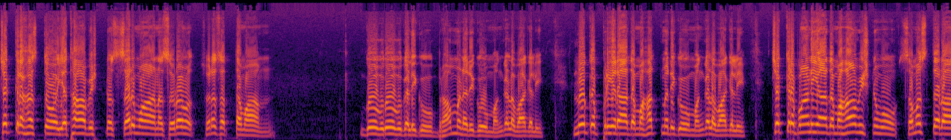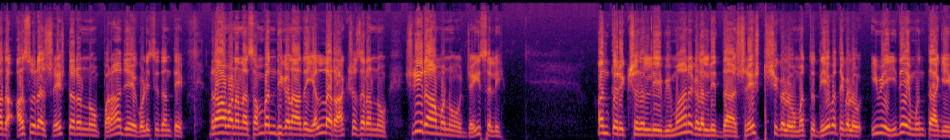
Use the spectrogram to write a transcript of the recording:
ಚಕ್ರಹಸ್ತೋ ಯಥಾ ವಿಷ್ಣು ಸರ್ವಾನ ಸುರ, ಸುರಸತ್ತಮಾಂ. ಗೋವು, ಗೋವುಗಳಿಗೂ ಬ್ರಾಹ್ಮಣರಿಗೂ ಮಂಗಳವಾಗಲಿ. ಲೋಕಪ್ರಿಯರಾದ ಮಹಾತ್ಮರಿಗೂ ಮಂಗಳವಾಗಲಿ. ಚಕ್ರಪಾಣಿಯಾದ ಮಹಾವಿಷ್ಣುವು ಸಮಸ್ತರಾದ ಅಸುರ ಶ್ರೇಷ್ಠರನ್ನು ಪರಾಜಯಗೊಳಿಸಿದಂತೆ ರಾವಣನ ಸಂಬಂಧಿಗಳಾದ ಎಲ್ಲ ರಾಕ್ಷಸರನ್ನು ಶ್ರೀರಾಮನು ಜಯಿಸಲಿ. ಅಂತರಿಕ್ಷದಲ್ಲಿ ವಿಮಾನಗಳಲ್ಲಿದ್ದ ಶ್ರೇಷ್ಠಿಗಳು ಮತ್ತು ದೇವತೆಗಳು ಇವೆ ಇದೇ ಮುಂತಾಗಿ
